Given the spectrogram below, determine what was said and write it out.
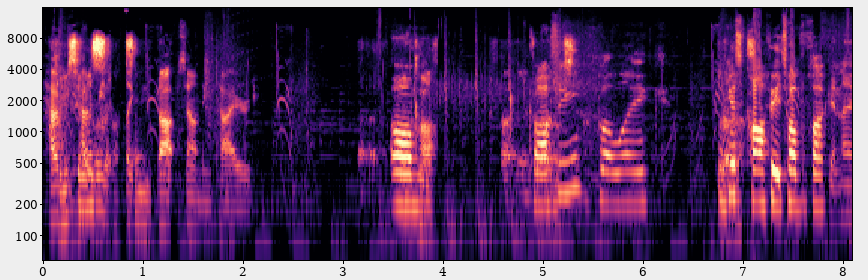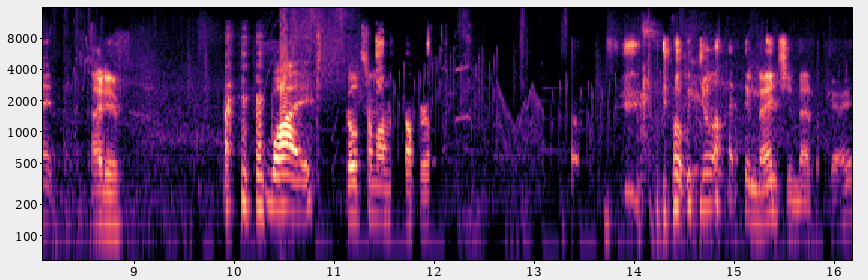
How Give do, me how do we like some- stop sounding tired? Um, Coffee. coffee, but like, who gets coffee at twelve o'clock at night? I do. Why? Build some on the supper. Don't, we don't have to mention that, okay?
